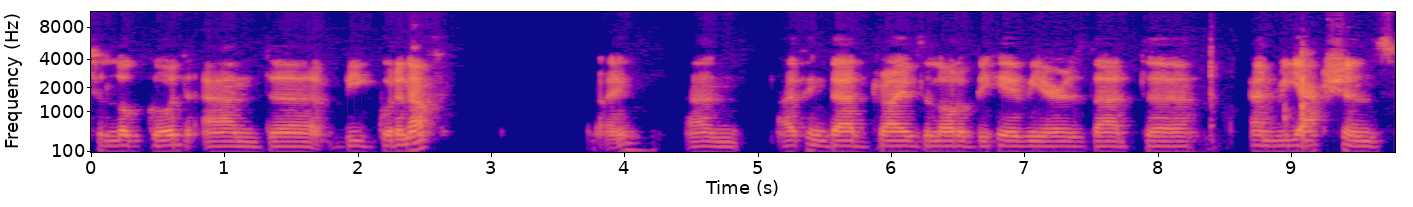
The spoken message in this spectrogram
to look good and uh, be good enough, right? And I think that drives a lot of behaviors that uh, and reactions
